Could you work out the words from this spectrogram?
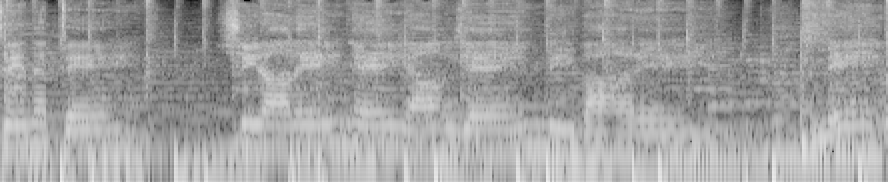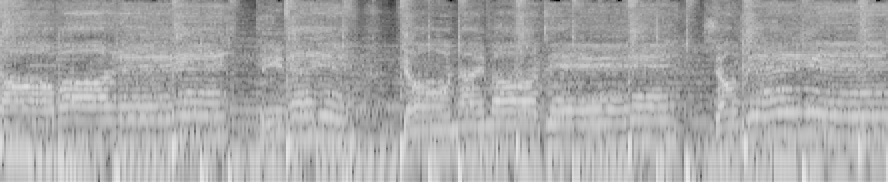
တင်းတဲ့စီရာလေးနဲ့ရောင်ရဲ့မိပါ ရောင်ရဲ့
